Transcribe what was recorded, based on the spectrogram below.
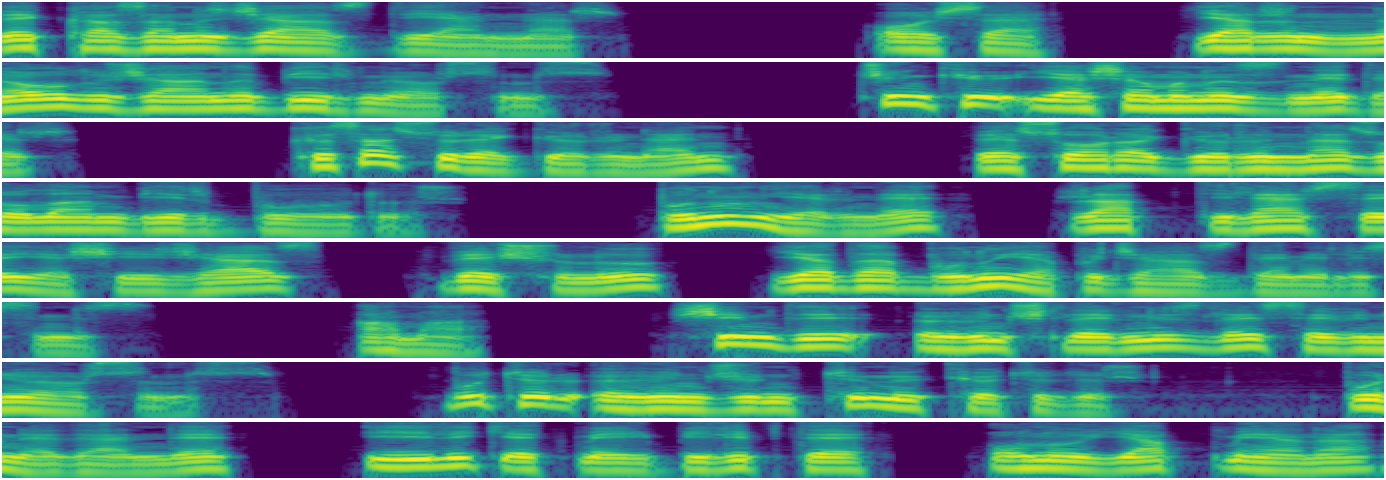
ve kazanacağız diyenler. Oysa yarın ne olacağını bilmiyorsunuz. Çünkü yaşamınız nedir? Kısa süre görünen ve sonra görünmez olan bir buğudur. Bunun yerine Rab dilerse yaşayacağız ve şunu ya da bunu yapacağız demelisiniz. Ama şimdi övünçlerinizle seviniyorsunuz. Bu tür övüncün tümü kötüdür. Bu nedenle iyilik etmeyi bilip de onu yapmayana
